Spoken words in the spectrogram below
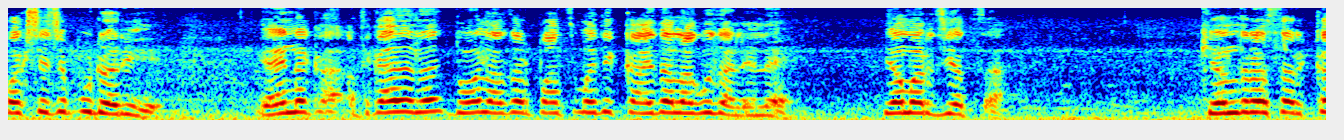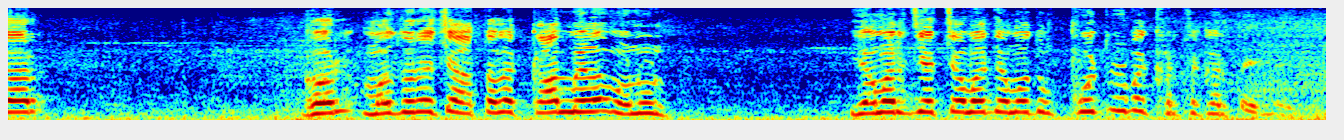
पक्षाचे पुढारी आहे. यानं का आता काय झालं? दोन हजार पाचमध्ये कायदा लागू झालेला आहे. एम आर जी एचचा केंद्र सरकार घर मजुराच्या हाताला काम मिळावं म्हणून एम आर जी एचच्या माध्यमातून कोटी रुपये खर्च करत आहे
